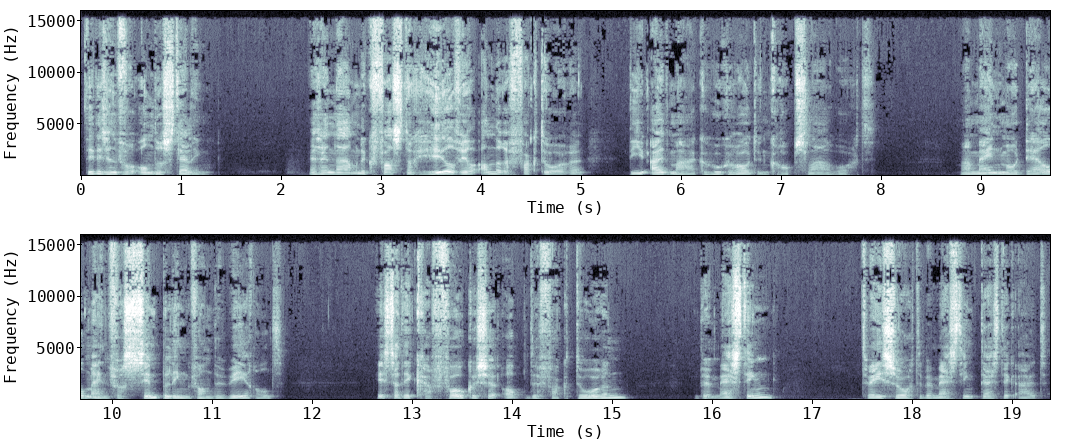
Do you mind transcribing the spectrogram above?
Dit is een veronderstelling. Er zijn namelijk vast nog heel veel andere factoren die uitmaken hoe groot een krop sla wordt. Maar mijn model, mijn versimpeling van de wereld, is dat ik ga focussen op de factoren bemesting, twee soorten bemesting test ik uit,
